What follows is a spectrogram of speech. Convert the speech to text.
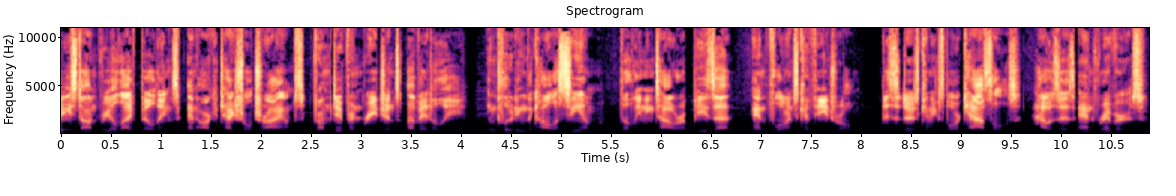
based on real life buildings and architectural triumphs from different regions of Italy, including the Colosseum, the Leaning Tower of Pisa, and Florence Cathedral. Visitors can explore castles, houses, and rivers,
